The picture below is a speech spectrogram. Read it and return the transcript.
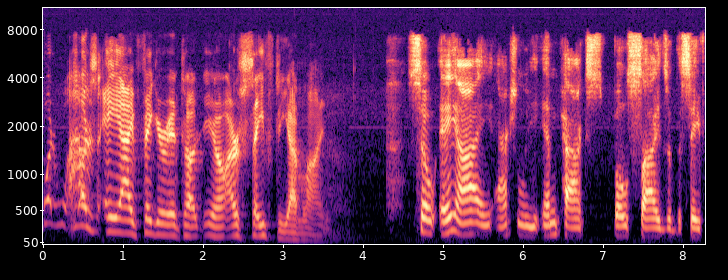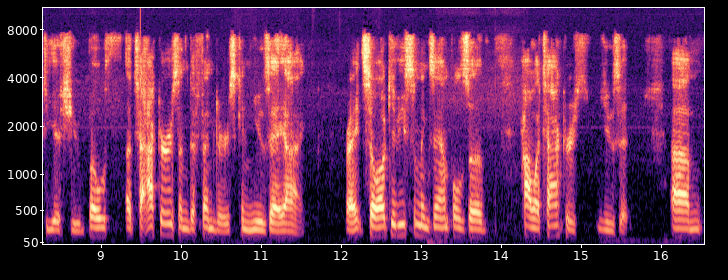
what how does AI figure into you know our safety online? So AI actually impacts both sides of the safety issue. Both attackers and defenders can use AI, right? So I'll give you some examples of how attackers use it. Um,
